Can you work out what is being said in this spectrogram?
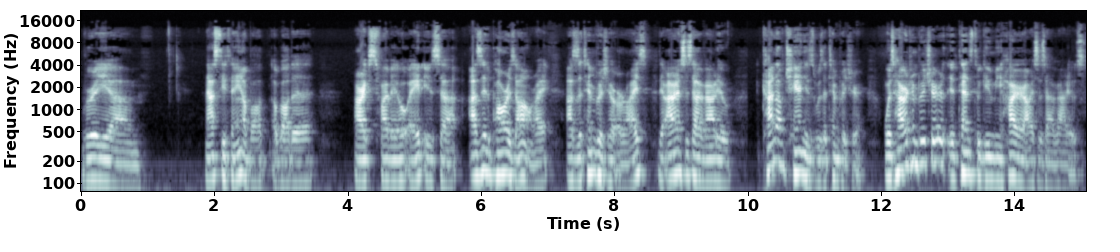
very um, nasty thing about about the RX 5808 is uh, as it powers on, right, as the temperature arises, the RSSI value kind of changes with the temperature. With higher temperature, it tends to give me higher RSSI values.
